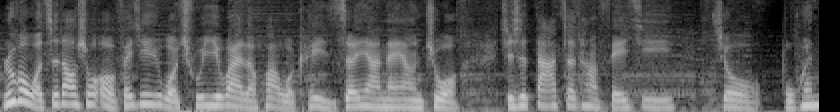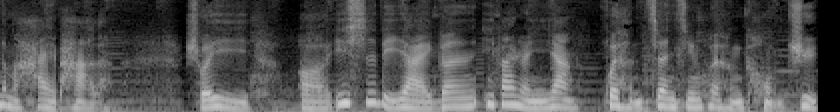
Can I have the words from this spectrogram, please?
如果我知道说，哦，飞机如果出意外的话，我可以这样那样做，其实搭这趟飞机就不会那么害怕了。所以，呃，伊斯里亚跟一般人一样，会很震惊，会很恐惧，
